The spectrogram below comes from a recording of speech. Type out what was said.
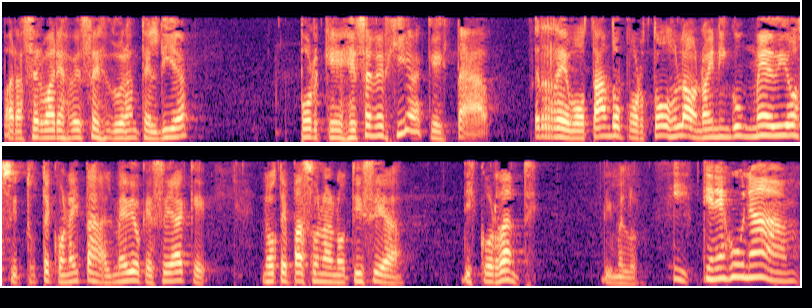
para hacer varias veces durante el día, porque es esa energía que está rebotando por todos lados. No hay ningún medio, si tú te conectas al medio que sea, que no te pase una noticia discordante. Dímelo. Y tienes una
